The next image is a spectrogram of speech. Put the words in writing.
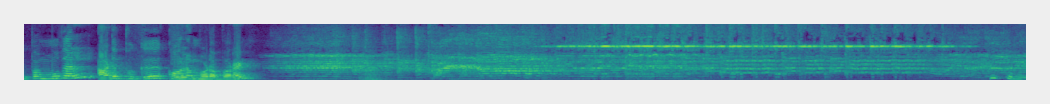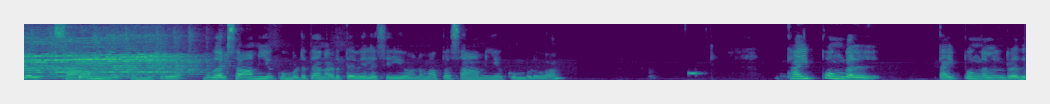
இப்போ முதல் அடுப்புக்கு கோலம் போட போகிறேன் சாமியை கும்பிட்டுருவோம் முதல் சாமியை கும்பிட்டு தான் அடுத்த வேலை செய்யணும். அப்போ சாமியை கும்பிடுவோம். தைப்பொங்கல். தைப்பொங்கல்ன்றது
